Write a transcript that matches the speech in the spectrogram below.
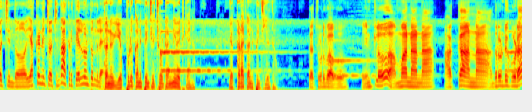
వచ్చిందో ఎక్కడి నుంచి వచ్చిందో అక్కడికి వెళ్ళి ఉంటుందిలే. తను ఎప్పుడు కనిపించే చోటన్నీ వెతికాను. ఎక్కడా కనిపించలేదు. ఇలా చూడు బాబు ఇంట్లో అమ్మ నాన్న అక్క అన్న అందరుండి కూడా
